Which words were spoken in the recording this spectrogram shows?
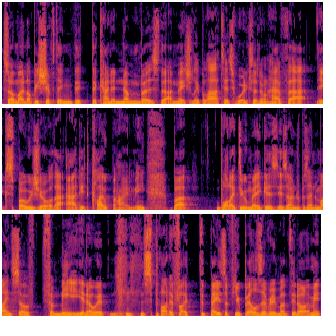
So I might not be shifting the, the kind of numbers that a major label artist would because I don't have that exposure or that added clout behind me. But what I do make is, is 100% of mine. So for me, you know, it, Spotify pays a few bills every month, you know what I mean?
